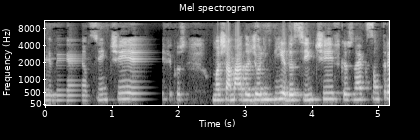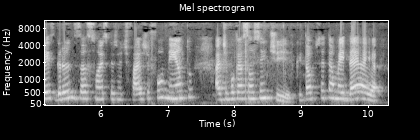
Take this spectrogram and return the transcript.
e eventos científicos, uma chamada de Olimpíadas Científicas, né? Que são três grandes ações que a gente faz de fomento à divulgação científica. Então, para você ter uma ideia,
